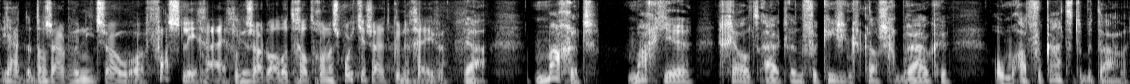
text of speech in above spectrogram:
ja, dan zouden we niet zo vast liggen eigenlijk. Dan zouden we al dat geld gewoon aan spotjes uit kunnen geven. Ja, mag het? Mag je geld uit een verkiezingskas gebruiken om advocaten te betalen?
